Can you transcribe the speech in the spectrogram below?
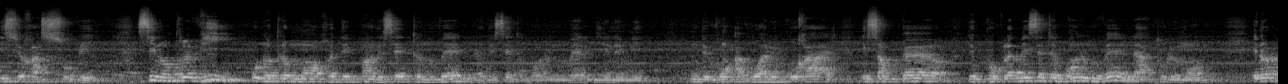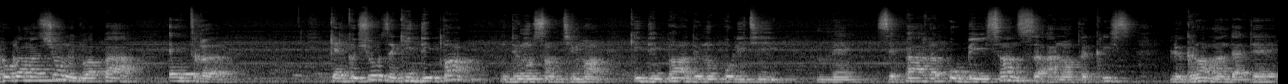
il sera sauvé. Si notre vie ou notre mort dépend de cette nouvelle, de cette bonne nouvelle bien-aimée, nous devons avoir le courage et sans peur de proclamer cette bonne nouvelle à tout le monde. Et notre proclamation ne doit pas être quelque chose qui dépend de nos sentiments, qui dépend de nos politiques, mais c'est par obéissance à notre Christ, le grand mandataire,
